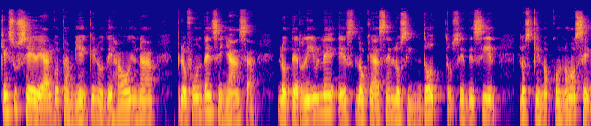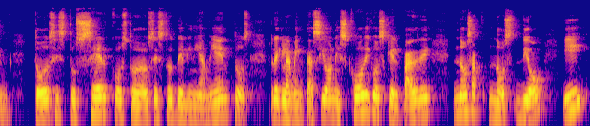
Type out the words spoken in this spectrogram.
¿qué sucede? Algo también que nos deja hoy una profunda enseñanza. Lo terrible es lo que hacen los indoctos, es decir, los que no conocen todos estos cercos, todos estos delineamientos, reglamentaciones, códigos que el Padre nos, nos dio y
